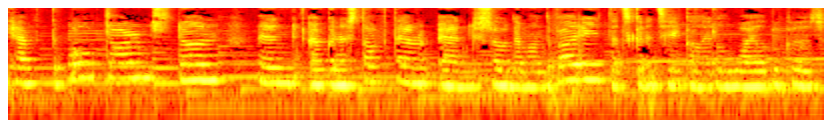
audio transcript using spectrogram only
Have the both arms done and I'm gonna stuff them and sew them on the body. That's gonna take a little while because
